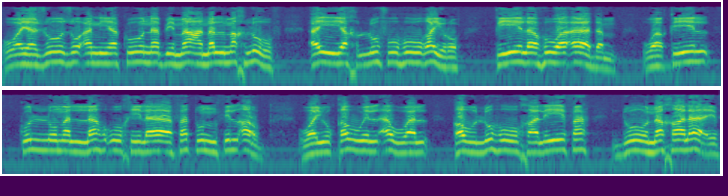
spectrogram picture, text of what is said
ويجوز أن يكون بمعنى المخلوف أي يخلفه غيره. قيل هو آدم وقيل كل من له خلافة في الأرض. ويقوي الأول قوله خليفة دون خلائف.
